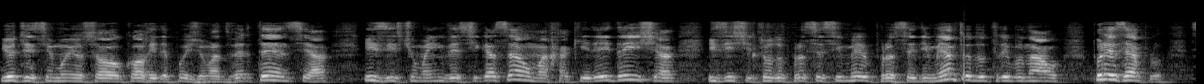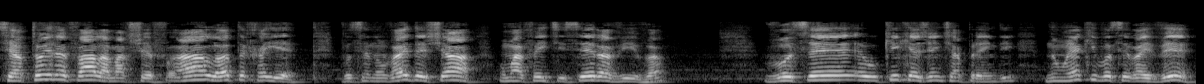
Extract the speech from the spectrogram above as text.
e o testemunho só ocorre depois de uma advertência, existe uma investigação, uma hakira idrisha, existe todo o procedimento do tribunal. Por exemplo, se a Toira fala, você não vai deixar uma feiticeira viva, você, o que que a gente aprende? Não é que você vai ver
